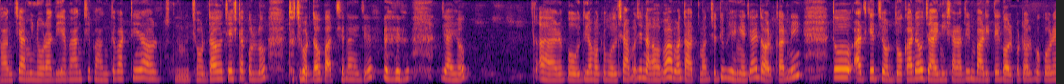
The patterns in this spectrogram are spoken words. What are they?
ভাঙছে, আমি নোড়া দিয়ে ভাঙছি, ভাঙতে পারছি না, আর ছোটদাও চেষ্টা করল, তো ছোটদাও পাচ্ছে না এই যে, যাই হোক। আর বৌদি আমাকে বলছে আমার যে না বাবা, আমার দাঁত মাত যদি ভেঙে যায়, দরকার নেই। তো আজকে দোকানেও যাইনি, সারাদিন বাড়িতে গল্প টল্প করে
